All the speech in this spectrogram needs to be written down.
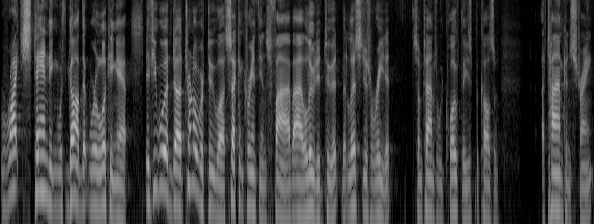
right standing with God that we're looking at. If you would, uh, turn over to uh, 2 Corinthians 5. I alluded to it, but let's just read it. Sometimes we quote these because of a time constraint.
